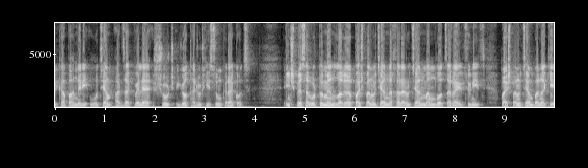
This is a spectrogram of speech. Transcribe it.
դիրքապահների ուղությամբ արձակվել է շուրջ 750 կրակոց։ Ինչպես հաղորդում են ԼՂ պաշտպանության նախարարության մամլոյցարայությունից, պաշտպանության բանակի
